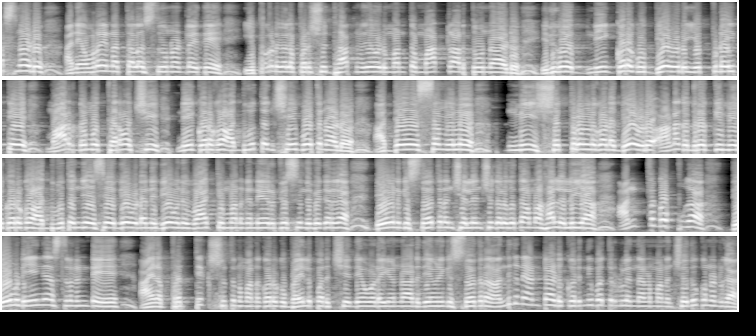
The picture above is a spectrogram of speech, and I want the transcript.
చేస్తున్నాడు అని ఎవరైనా తలస్తున్నట్లయితే ఇప్పుడు వీళ్ళ పరిశుద్ధాత్మ దేవుడు మనతో మాట్లాడుతున్నాడు ఇదిగో నీ కొరకు దేవుడు ఎప్పుడైతే మార్గము తెరవచ్చి నీ కొరకు అద్భుతం చేయబోతున్నాడో అదే సమయంలో మీ శత్రువులను కూడా దేవుడు అనగద్రొక్కి మీ కొరకు అద్భుతం చేసే దేవుడు అని దేవుని వాక్యం మనకు నేర్పిస్తుంది. బిగ్గరగా దేవునికి స్తోత్రం చెల్లించగలుగుతామా? హల్లెలూయా. అంత గొప్పగా దేవుడు ఏం చేస్తాడంటే ఆయన ప్రత్యక్షతను మన కొరకు బయలుపరిచే దేవుడు అయి ఉన్నాడు. దేవునికి స్తోత్రం. అందుకని అంటాడు కొరింది పత్రికలు మనం చదువుకున్నట్టుగా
